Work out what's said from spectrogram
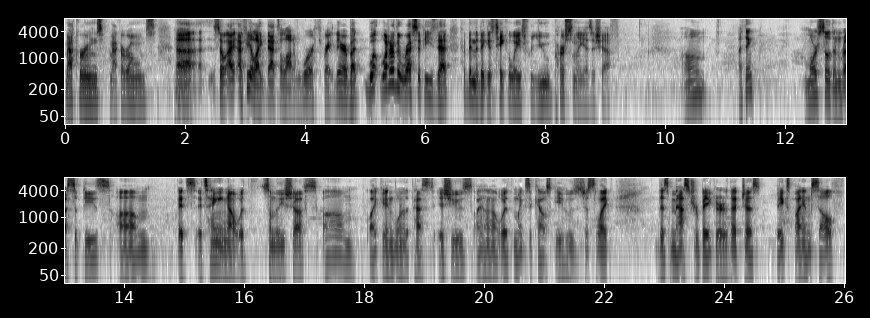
macaroons, macarons. Uh, so I, I feel like that's a lot of worth right there. But what what are the recipes that have been the biggest takeaways for you personally as a chef? I think more so than recipes, um, it's it's hanging out with some of these chefs. Um, like in one of the past issues, I hung out with Mike Zakowski, who's just like this master baker that just bakes by himself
